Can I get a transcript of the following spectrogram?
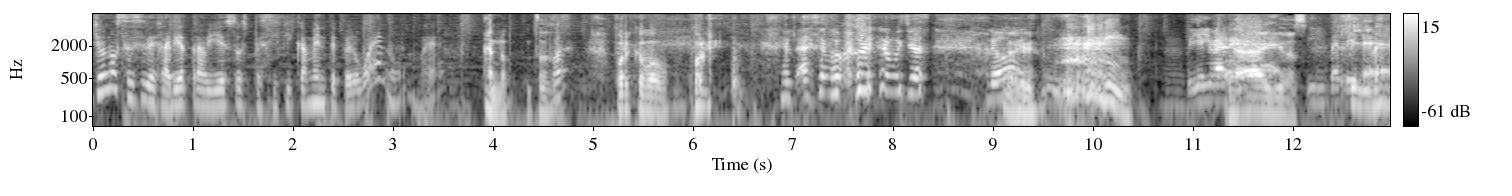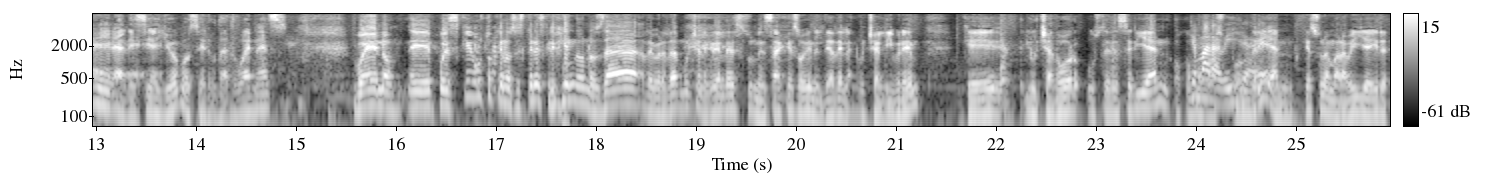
Yo no sé si dejaría travieso específicamente, pero bueno. Eh. Ah, no. Entonces, ¿por, como, ¿por qué? Se me ocurren muchos. No, este. Phil Ay, Dios. Phil decía yo, vocero de aduanas. Bueno, eh, pues qué gusto que nos estén escribiendo. Nos da de verdad mucha alegría leer sus mensajes hoy en el Día de la Lucha Libre. ¿Qué luchador ustedes serían o cómo nos pondrían? ¿eh? Que es una maravilla ir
